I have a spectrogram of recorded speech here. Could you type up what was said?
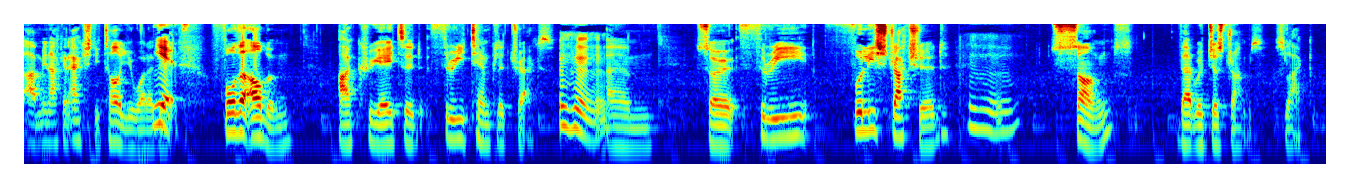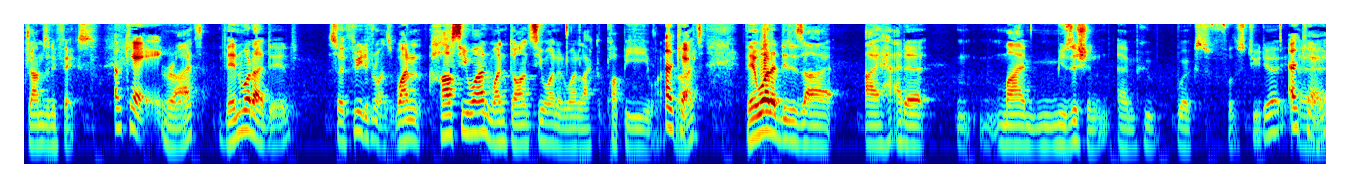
I mean, I can actually tell you what I did. Yes. For the album, I created three template tracks. Mm-hmm. Um, so three fully structured Mm-hmm. songs that were just drums. So like drums and effects Okay. right? Then what I did, so three different ones: one housey one, one dancey one, and one like a poppy one. Okay. Right? Then what I did is I I had a my musician um, who works for the studio. Okay.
